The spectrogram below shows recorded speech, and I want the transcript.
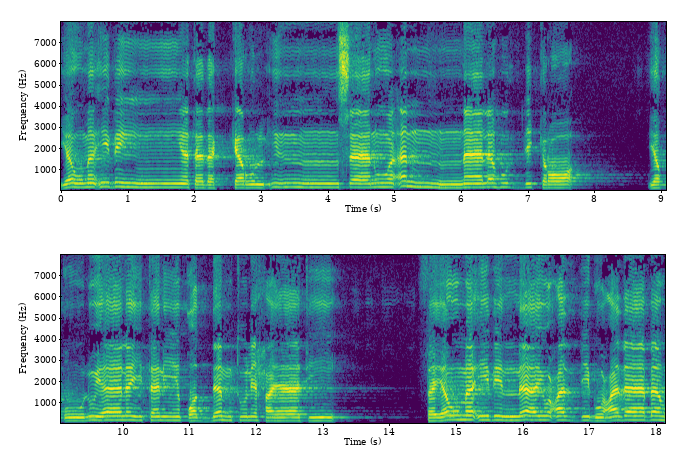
يومئذ يتذكر الإنسان وأنى له الذكرى. يقول يا ليتني قدمت لحياتي فيومئذ لا يعذب عذابه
